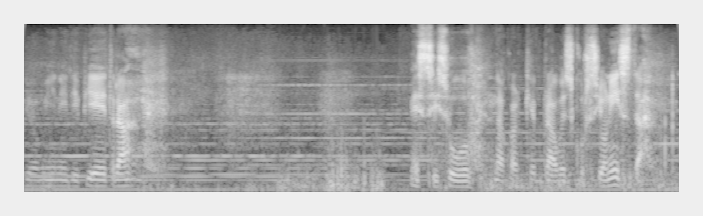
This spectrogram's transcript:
Gli omini di pietra messi su da qualche bravo escursionista.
